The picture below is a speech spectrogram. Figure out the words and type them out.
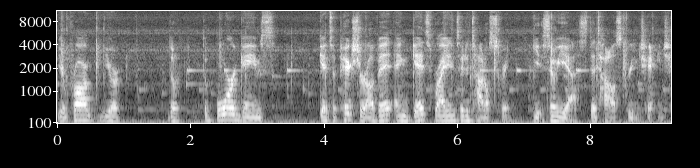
your prog your the the board games gets a picture of it and gets right into the title screen. Yeah, so yes, the title screen change.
